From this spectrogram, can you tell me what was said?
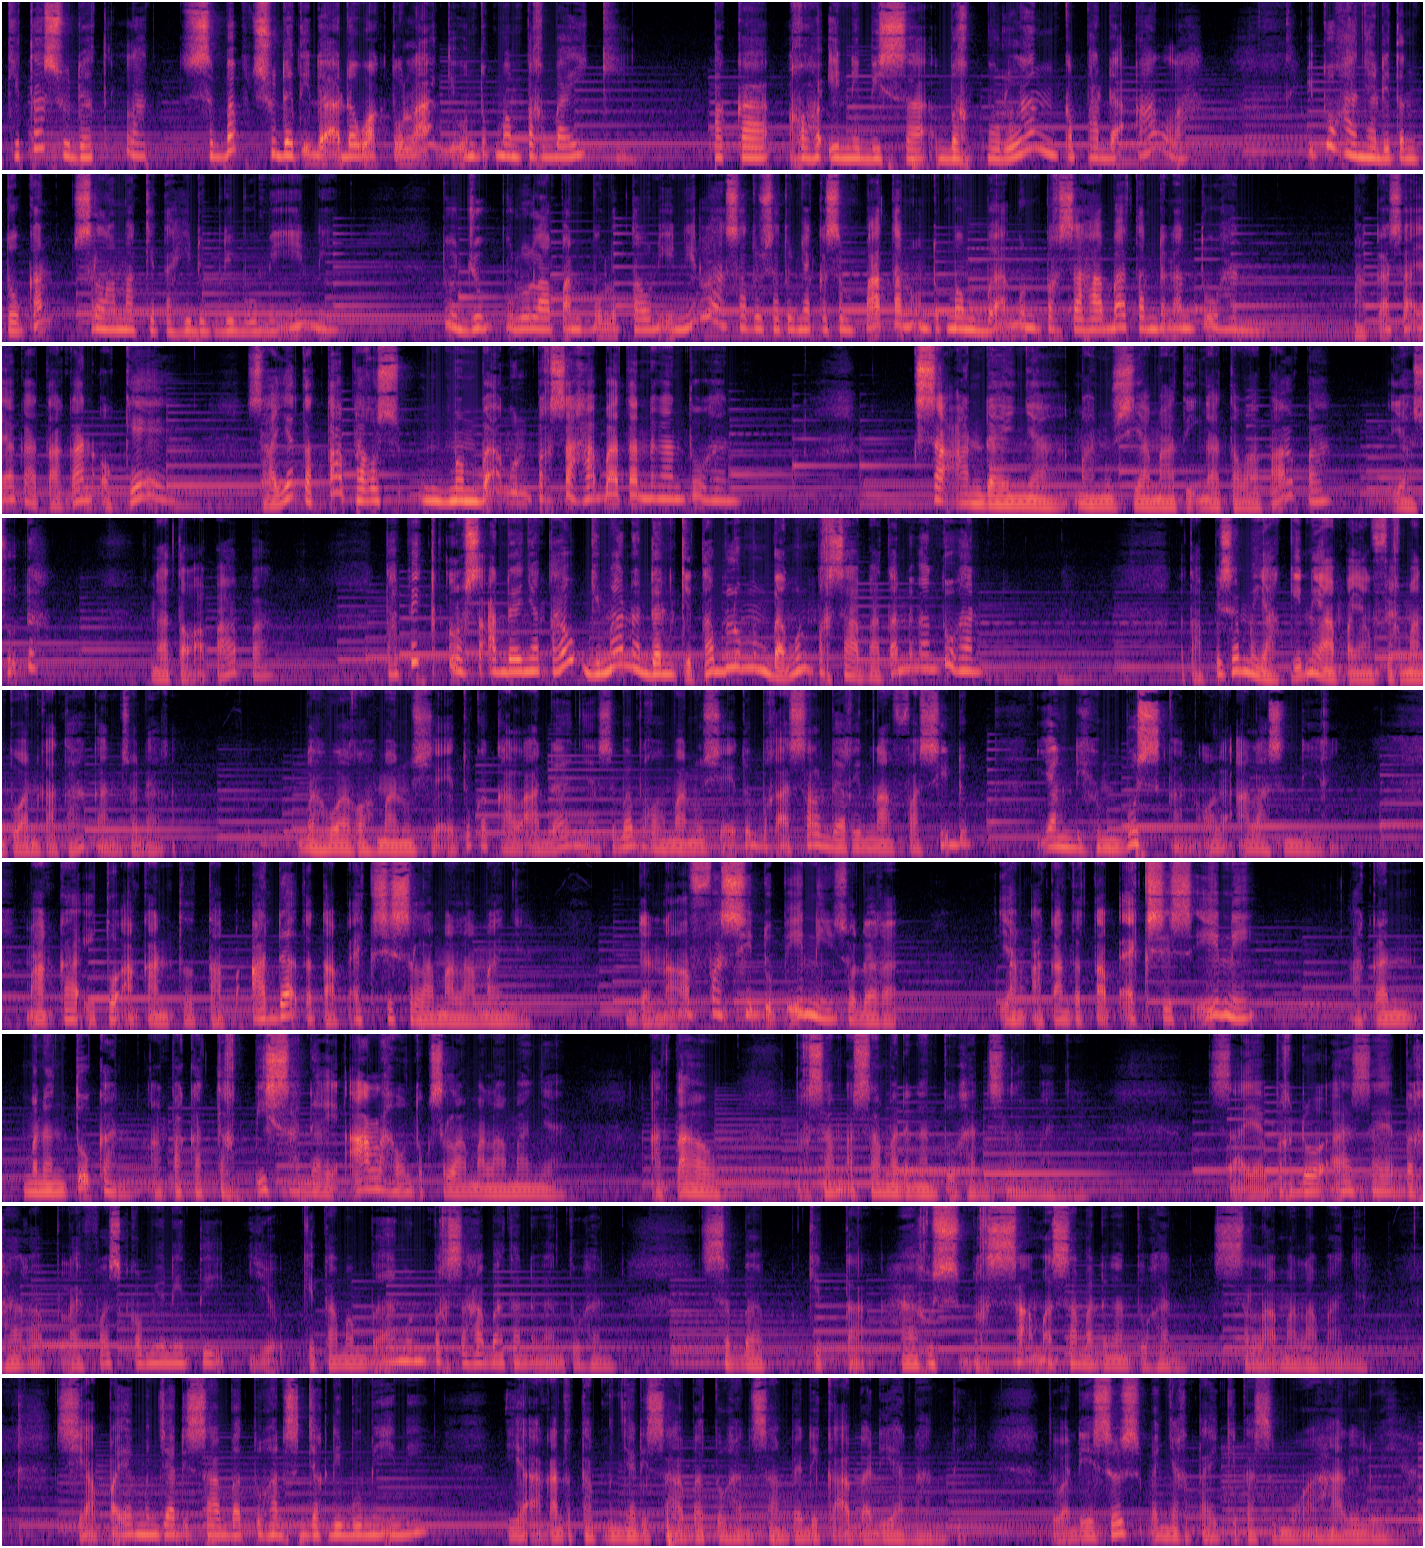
Kita sudah telat, sebab sudah tidak ada waktu lagi untuk memperbaiki. Maka roh ini bisa berpulang kepada Allah. Itu hanya ditentukan selama kita hidup di bumi ini 70-80 tahun inilah satu-satunya kesempatan untuk membangun persahabatan dengan Tuhan. Maka saya katakan oke, okay, saya tetap harus membangun persahabatan dengan Tuhan. Seandainya manusia mati nggak tahu apa-apa, ya sudah, nggak tahu apa-apa. Tapi kalau seandainya tahu gimana dan kita belum membangun persahabatan dengan Tuhan, tetapi saya meyakini apa yang firman Tuhan katakan, saudara. Bahwa roh manusia itu kekal adanya. Sebab roh manusia itu berasal dari nafas hidup yang dihembuskan oleh Allah sendiri. Maka itu akan tetap ada, tetap eksis selama-lamanya. Dan nafas hidup ini saudara yang akan tetap eksis ini akan menentukan apakah terpisah dari Allah untuk selama-lamanya atau bersama-sama dengan Tuhan selamanya. Saya berdoa, saya berharap Lifehouse Community, yuk kita membangun persahabatan dengan Tuhan. Sebab kita harus bersama-sama dengan Tuhan selama-lamanya. Siapa yang menjadi sahabat Tuhan sejak di bumi ini, ia akan tetap menjadi sahabat Tuhan sampai di keabadian nanti. Tuhan Yesus menyertai kita semua. Haleluya.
